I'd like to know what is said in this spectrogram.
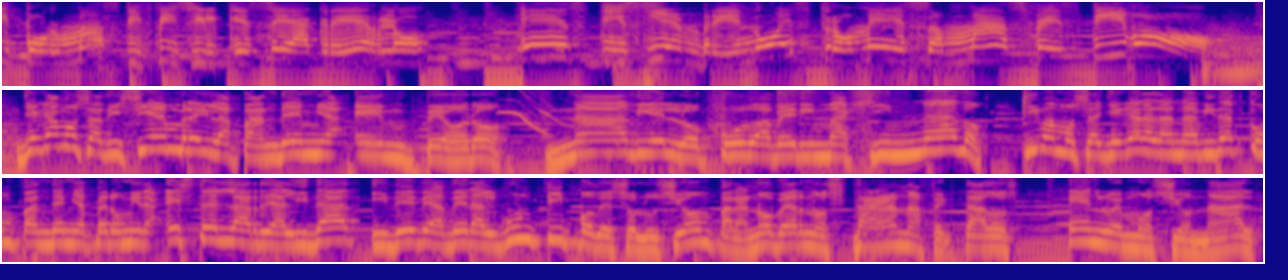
Y por más difícil que sea creerlo, es diciembre, nuestro mes más festivo. Llegamos a diciembre y la pandemia empeoró. Nadie lo pudo haber imaginado que íbamos a llegar a la Navidad con pandemia, pero mira, esta es la realidad y debe haber algún tipo de solución para no vernos tan afectados en lo emocional,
